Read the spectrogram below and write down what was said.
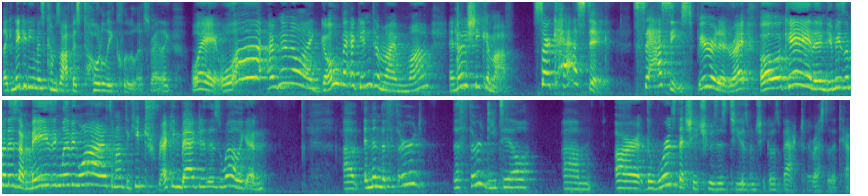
like Nicodemus comes off as totally clueless, right? Like, wait, what? I'm gonna like go back into my mom. And how does she come off? Sarcastic, sassy, spirited, right? Oh, okay, then give me some of this amazing living water so I don't have to keep trekking back to this well again. Uh, and then the third, the third detail um, are the words that she chooses to use when she goes back to the rest of the town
